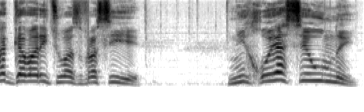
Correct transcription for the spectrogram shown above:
Как говорить у вас в России? Нихуя себе умный.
